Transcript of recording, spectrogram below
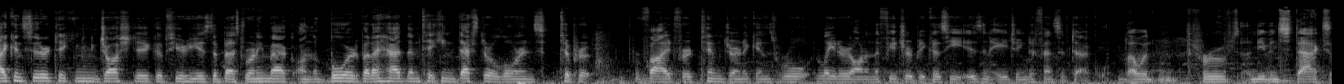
I considered taking Josh Jacobs here. He is the best running back on the board, but I had them taking Dexter Lawrence to pro- provide for Tim Jernigan's role later on in the future because he is an aging defensive tackle. That would prove an even stacked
